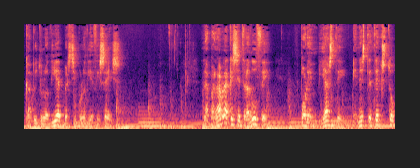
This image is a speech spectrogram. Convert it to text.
capítulo 10 versículo 16. La palabra que se traduce por enviaste en este texto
